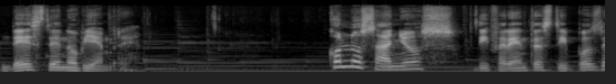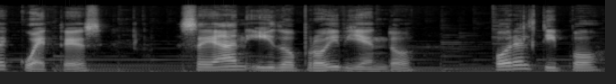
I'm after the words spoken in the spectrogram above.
desde noviembre. Con los años, diferentes tipos de cohetes se han ido prohibiendo por el tipo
